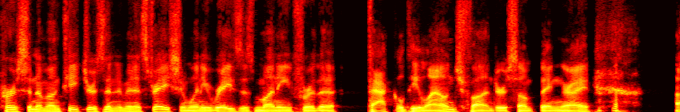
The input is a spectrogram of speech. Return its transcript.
person among teachers and administration when he raises money for the faculty lounge fund or something, right?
